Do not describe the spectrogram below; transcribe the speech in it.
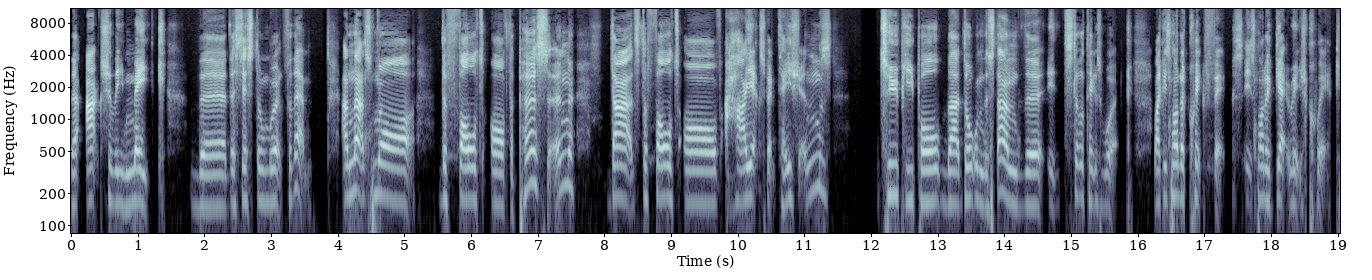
that actually make the the system work for them. And that's not the fault of the person, that's the fault of high expectations to people that don't understand that it still takes work. Like it's not a quick fix. It's not a get rich quick.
